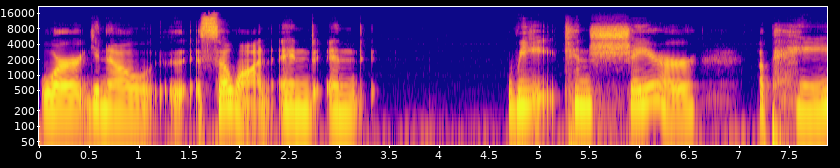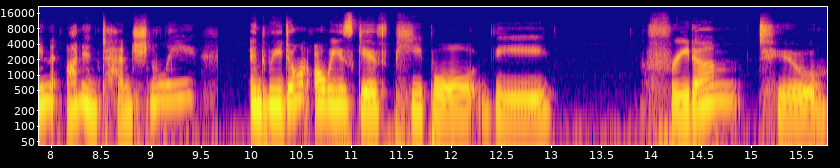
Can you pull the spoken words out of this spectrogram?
or, you know, so on. And, and we can share a pain unintentionally. And we don't always give people the freedom to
